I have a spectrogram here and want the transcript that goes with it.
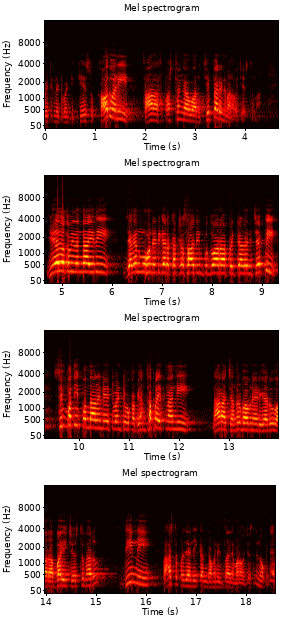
పెట్టినటువంటి కేసు కాదు అని చాలా స్పష్టంగా వారు చెప్పారని మనం చేస్తున్నాం ఏదో ఒక విధంగా ఇది జగన్మోహన్ రెడ్డి గారు కక్ష సాధింపు ద్వారా పెట్టాడని చెప్పి సింపతి పొందాలనేటువంటి ఒక వ్యర్థ ప్రయత్నాన్ని నారా చంద్రబాబు నాయుడు గారు వారి అబ్బాయి చేస్తున్నారు. దీన్ని రాష్ట్ర ప్రజానీకం గమనించాలని మనం చేస్తుంది నేను ఒకటే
